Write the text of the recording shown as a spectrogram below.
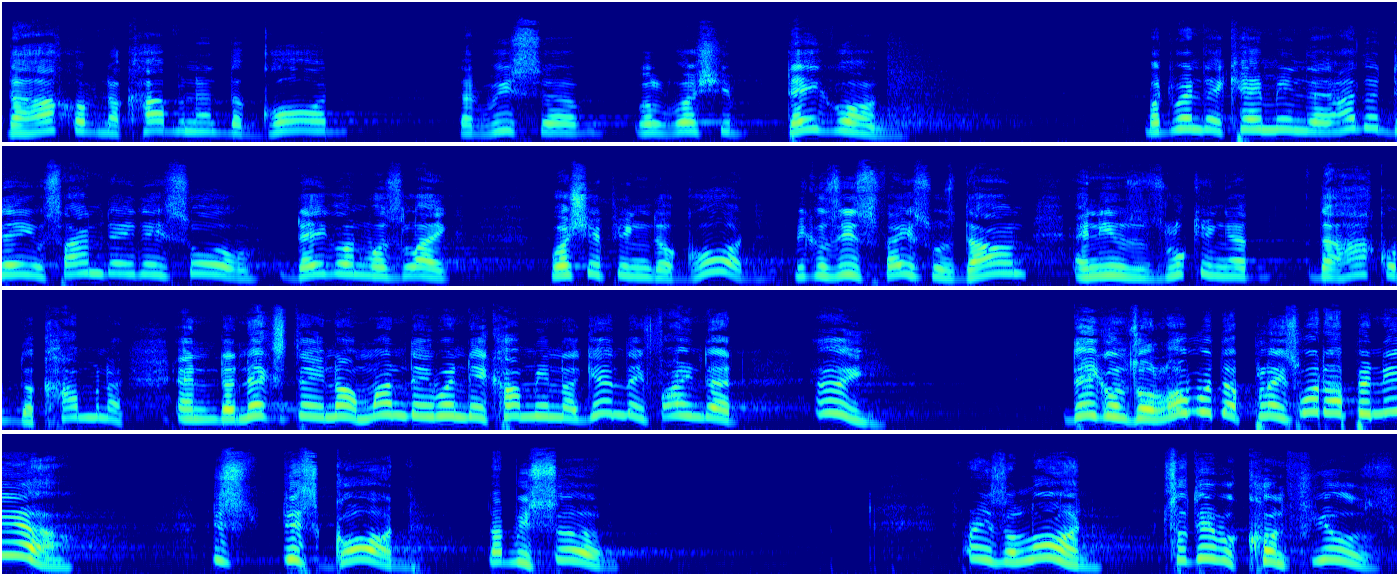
the Ark of the Covenant, the God that we serve, will worship Dagon. But when they came in the other day, Sunday, they saw Dagon was like worshiping the God because his face was down and he was looking at the Ark of the Covenant. And the next day, now, Monday, when they come in again, they find that, hey, Dagon's all over the place. What happened here? This, this God that we serve. Praise the Lord. So they were confused.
